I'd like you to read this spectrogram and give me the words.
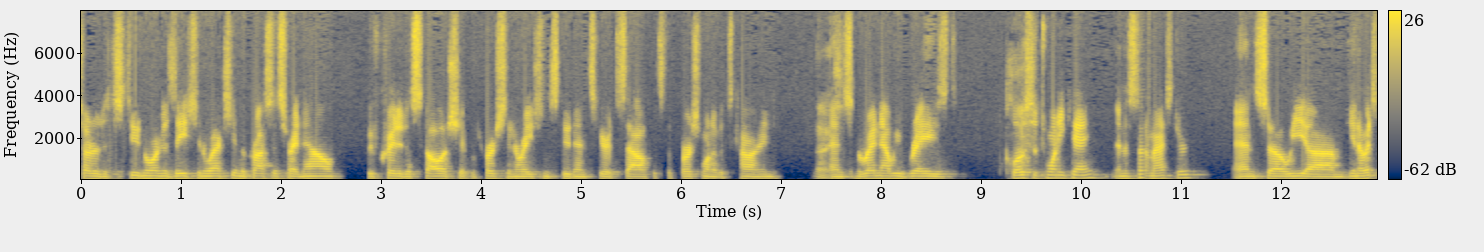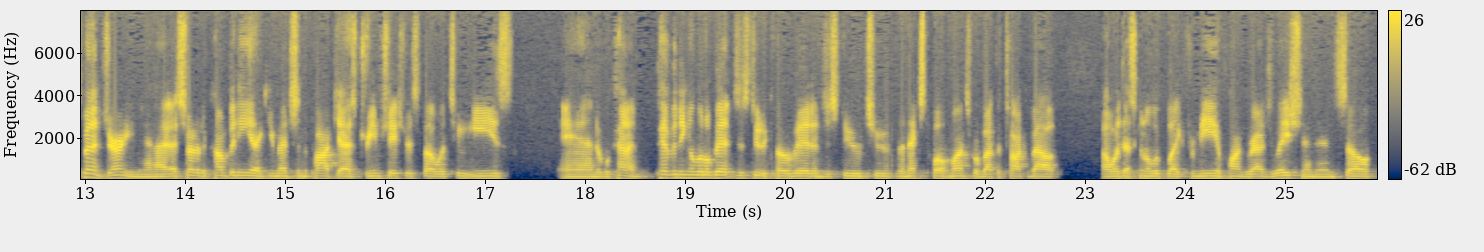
started a student organization. We're actually in the process right now. We've created a scholarship for first generation students here at South. It's the first one of its kind. Nice. And so right now we've raised close to 20K in a semester. And so we, um, you know, it's been a journey, man. I, I, started a company, like you mentioned, the podcast Dream Chasers spelled with two E's. And we're kind of pivoting a little bit just due to COVID and just due to the next 12 months. We're about to talk about uh, what that's going to look like for me upon graduation. And so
